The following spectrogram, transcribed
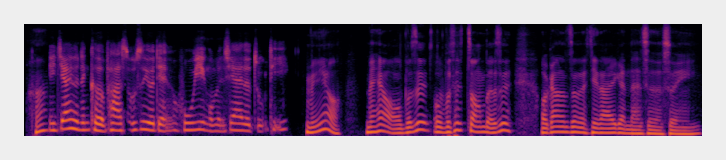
哈，你这样有点可怕，是不是有点呼应我们现在的主题？没有没有，我不是我不是装的，是我刚刚真的听到一个男生的声音。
